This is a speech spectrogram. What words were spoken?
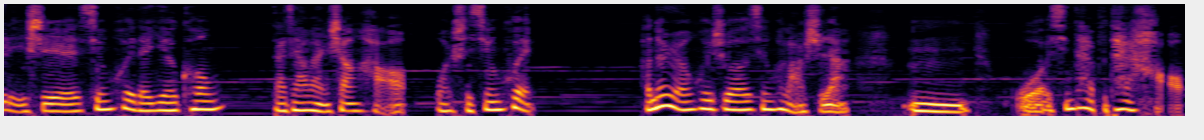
里是星慧的夜空，大家晚上好，我是星慧。很多人会说星慧老师啊，嗯，我心态不太好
